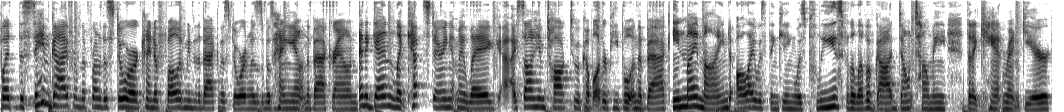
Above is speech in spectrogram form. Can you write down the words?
but the same guy from the front of the store kind of followed me to the back of the store and was, was hanging out in the background. And again, like kept staring at my leg. I saw him talk to a couple other people in the back. In my mind, all I was thinking was, please, for the love of God, don't tell me that I can't rent gear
